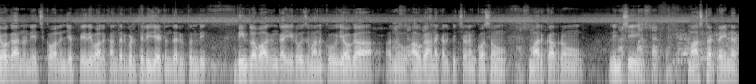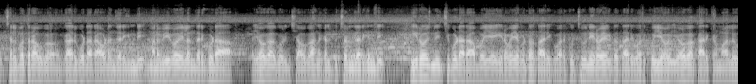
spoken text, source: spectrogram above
యోగాను నేర్చుకోవాలని చెప్పేది వాళ్ళకి అందరికీ కూడా తెలియజేయడం జరుగుతుంది. దీంట్లో భాగంగా ఈరోజు మనకు యోగాను అవగాహన కల్పించడం కోసం మార్కాపురం నుంచి మాస్టర్ ట్రైనర్ చలపతిరావు గారు కూడా రావడం జరిగింది. మన వివోయిలందరికీ కూడా యోగా గురించి అవగాహన కల్పించడం జరిగింది. ఈ రోజు నుంచి కూడా రాబోయే ఇరవై ఒకటో తారీఖు వరకు జూన్ ఇరవై ఒకటో తారీఖు వరకు యో యోగా కార్యక్రమాలు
